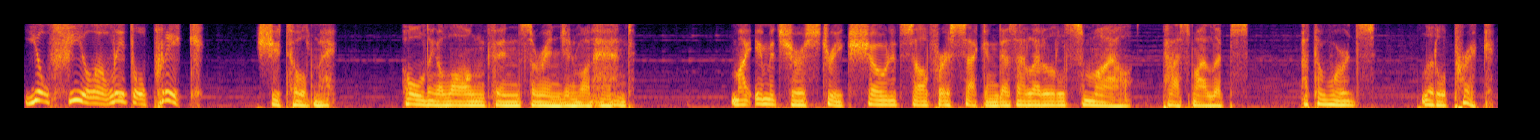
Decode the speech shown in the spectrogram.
You'll feel a little prick, she told me, holding a long, thin syringe in one hand. My immature streak showed itself for a second as I let a little smile pass my lips at the words little prick.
